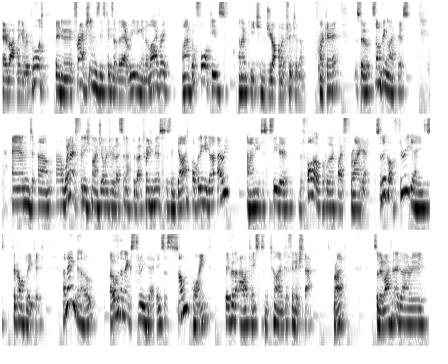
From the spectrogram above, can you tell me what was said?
They're writing a report. They're doing fractions. These kids are there reading in the library. And I've got four kids and I'm teaching geometry to them. Okay. So something like this. And um, when I finish my geometry lesson after about 20 minutes, I say, guys, pop it in your diary. And I need to see the, the follow up work by Friday. So they've got three days to complete it. And they know over the next three days, at some point, they've got to allocate some time to finish that. Right. So they write in their diary,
